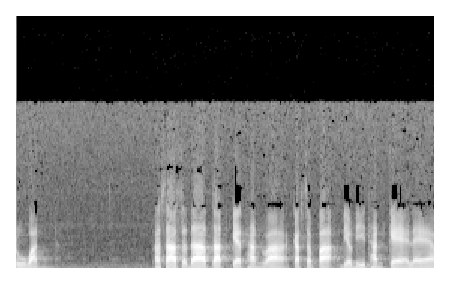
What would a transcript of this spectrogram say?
รุวัน พระศาสดาตรัสแก่ท่านว่ากัสสปะ เดี๋ยวนี้ท่านแก่แล้ว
